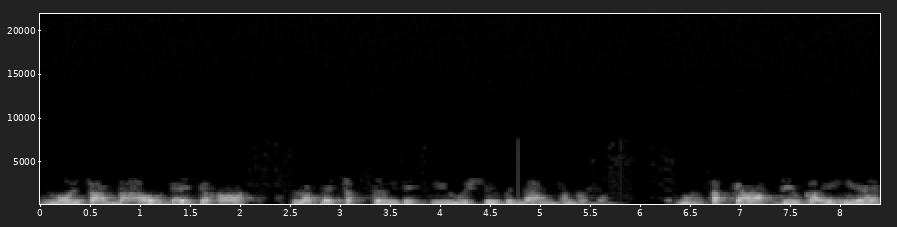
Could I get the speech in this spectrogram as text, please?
ngôi tam bảo để cho họ lập lại trật tự để hiểu sự bình an trong nội tâm. Tất cả đều có ý nghĩa hết,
